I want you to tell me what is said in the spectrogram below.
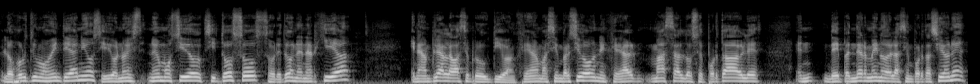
los últimos 20 años y digo, no, no hemos sido exitosos, sobre todo en energía, en ampliar la base productiva, en generar más inversión, en generar más saldos exportables, en depender menos de las importaciones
